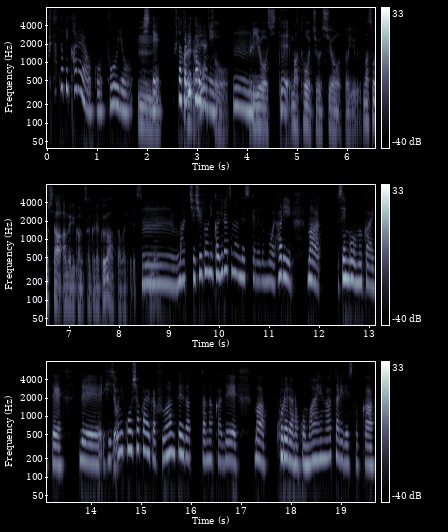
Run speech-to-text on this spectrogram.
再び彼らをこう、登用うん。して、再び彼らに。利用して、まあ、統治をしようという、まあ、そうしたアメリカの策略があったわけでうすよね。まあ、チェジュ島に限らずなんですけれども、やはり、まあ、戦後を迎えて、で、非常にこう社会が不安定だった中で、まあ、これらのこう蔓延があったりですとか、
